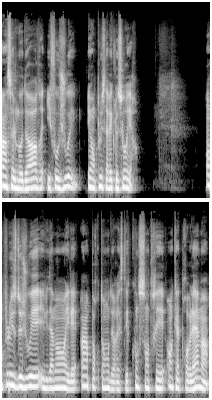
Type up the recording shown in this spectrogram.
Un seul mot d'ordre, il faut jouer, et en plus avec le sourire. En plus de jouer, évidemment, il est important de rester concentré en cas de problème.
